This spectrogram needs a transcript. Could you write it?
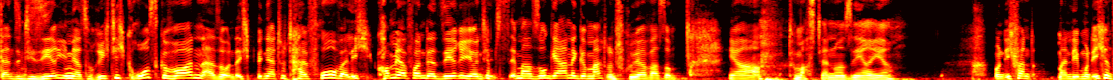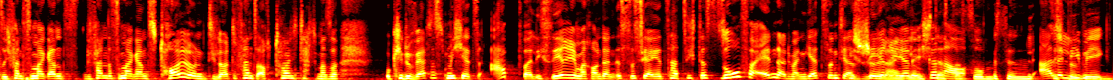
dann sind die Serien ja so richtig groß geworden. Also und ich bin ja total froh, weil ich komme ja von der Serie und ich habe das immer so gerne gemacht. Und früher war so, ja, du machst ja nur Serie. Und ich fand, mein Leben und ich und so, ich fand es immer ganz, wir fanden das immer ganz toll und die Leute fanden es auch toll. Und ich dachte immer so, okay, du wertest mich jetzt ab, weil ich Serie mache. Und dann ist es ja, jetzt hat sich das so verändert. Ich meine, jetzt sind ja Wie schön Serien, eigentlich, dass genau. das so ein bisschen Alle sich lieben.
